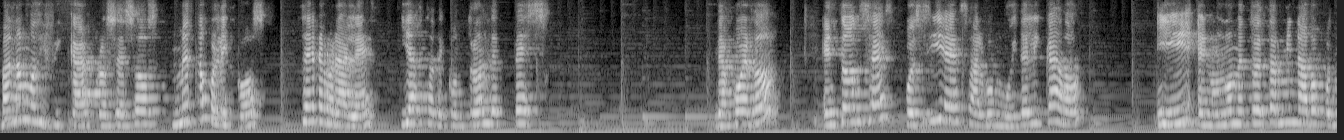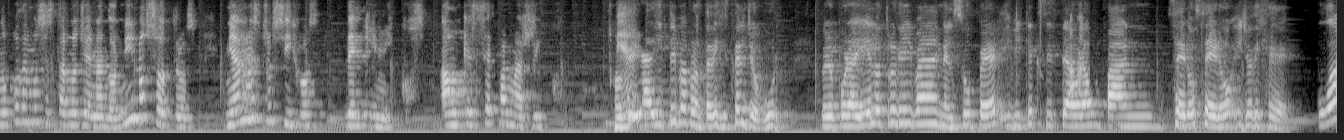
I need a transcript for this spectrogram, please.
van a modificar procesos metabólicos, cerebrales y hasta de control de peso. ¿De acuerdo? Entonces, pues sí es algo muy delicado y en un momento determinado, pues no podemos estarnos llenando ni nosotros ni a nuestros hijos de químicos, aunque sepa más rico. ahí te iba a preguntar, dijiste el yogur, pero por ahí el otro día iba en el súper y vi que existe ahora un pan 00 y yo dije, ¿what?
